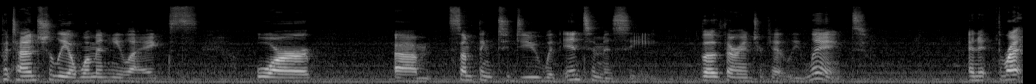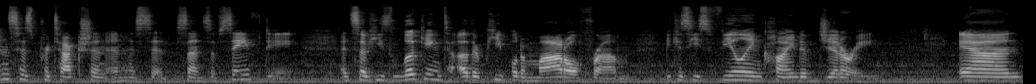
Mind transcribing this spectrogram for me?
potentially a woman he likes or um, something to do with intimacy. Both are intricately linked. and it threatens his protection and his sense of safety. And so he's looking to other people to model from because he's feeling kind of jittery. And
